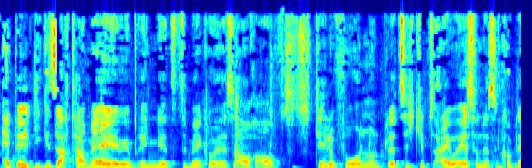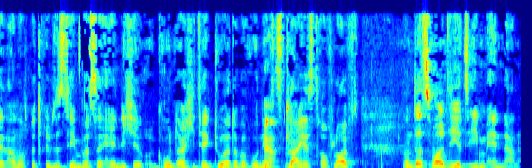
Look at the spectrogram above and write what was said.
Apple, die gesagt haben, hey, wir bringen jetzt macOS auch aufs Telefon und plötzlich gibt's iOS und das ist ein komplett anderes Betriebssystem, was eine ähnliche Grundarchitektur hat, aber wo nichts Ja. Gleiches drauf läuft. Und das wollen sie jetzt eben ändern.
